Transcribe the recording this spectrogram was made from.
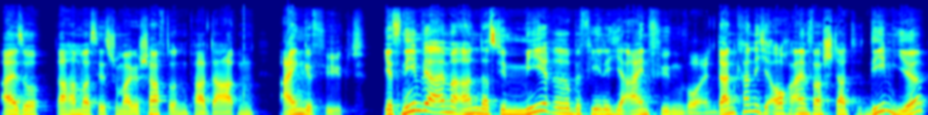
Also da haben wir es jetzt schon mal geschafft und ein paar Daten eingefügt. Jetzt nehmen wir einmal an, dass wir mehrere Befehle hier einfügen wollen. Dann kann ich auch einfach statt dem hier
